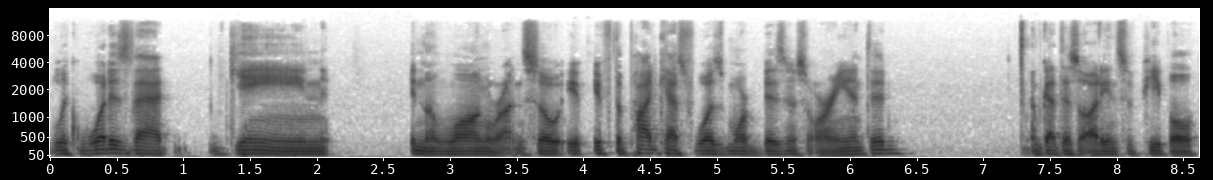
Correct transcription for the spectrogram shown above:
like, what is that gain in the long run? So if, if the podcast was more business oriented, I've got this audience of people.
